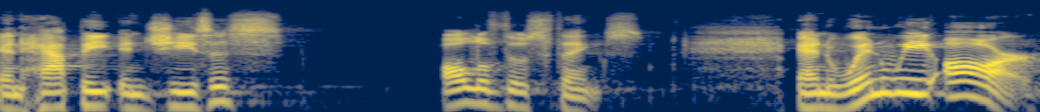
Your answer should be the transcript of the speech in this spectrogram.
and happy in Jesus all of those things. And when we are,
